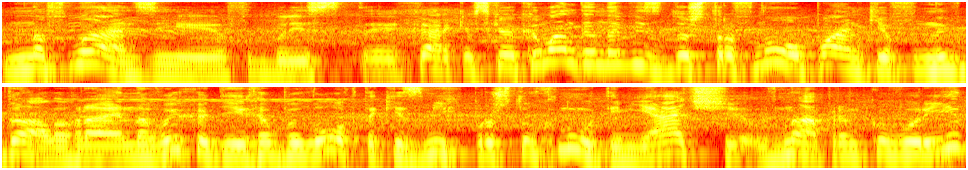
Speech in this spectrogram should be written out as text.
на фланзі. Футболіст е, харківської команди навіз до штрафного. Паньків невдало грає на виході. і Габелок таки зміг проштовхнути м'яч в напрямку воріт.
